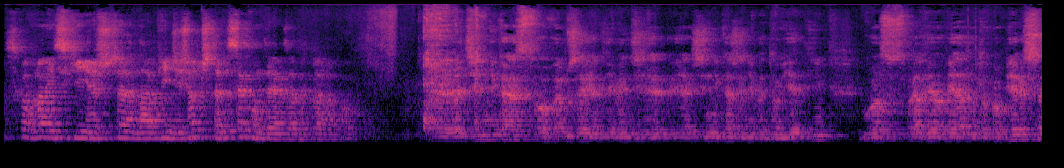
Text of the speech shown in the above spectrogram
Skowroński jeszcze na 54 sekundy, jak zadeklarował. E, Dziennikarstwo wymrze, jak nie będzie, jak dziennikarze nie będą jedni. Głos w sprawie obiadu to po pierwsze.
